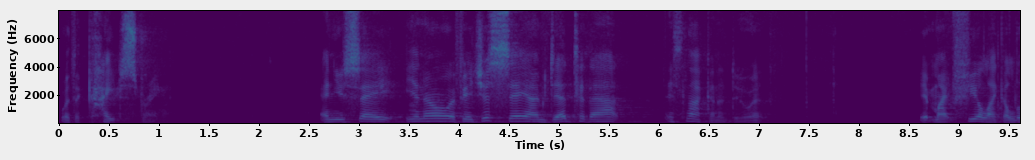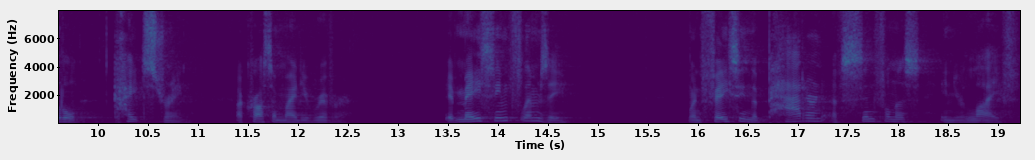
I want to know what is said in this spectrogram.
with a kite string. And you say, you know, if you just say I'm dead to that, it's not going to do it. It might feel like a little kite string across a mighty river. It may seem flimsy when facing the pattern of sinfulness in your life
